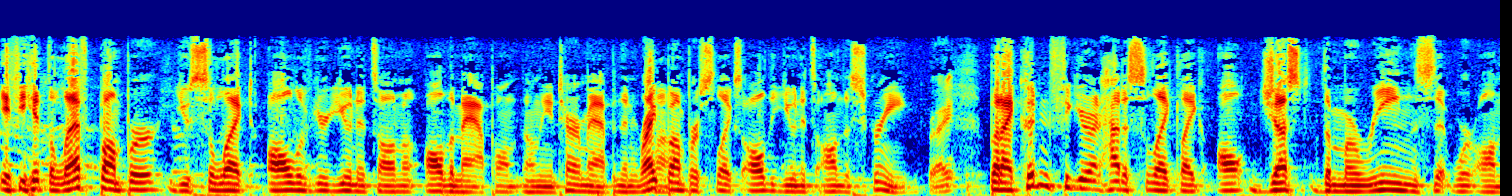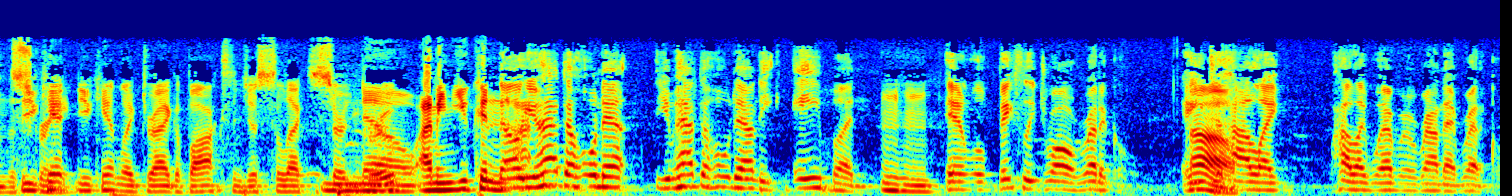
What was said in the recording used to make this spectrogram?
If you hit the left bumper, you select all of your units on all the map on, on the entire map, and then right Huh. bumper selects all the units on the screen. Right. But I couldn't figure out how to select like all just the Marines that were on the So you screen. can't you can't like drag a box and just select a certain no, group. I mean you can. No, you have to hold down. You have to hold down the A button, Mhm. and it will basically draw a reticle, and you Oh. just highlight highlight whatever around that reticle.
